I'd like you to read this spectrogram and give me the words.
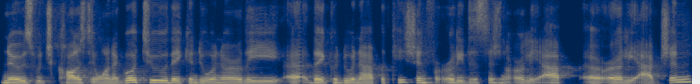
knows which college they want to go to they can do an early uh, they could do an application for early decision early app uh, early action.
